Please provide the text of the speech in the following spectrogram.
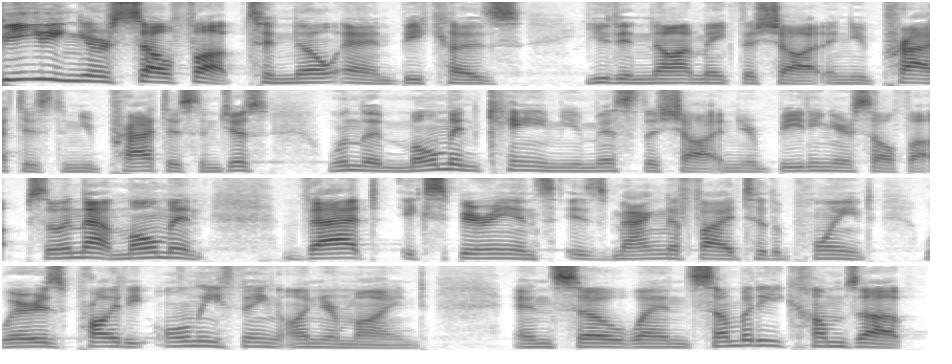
beating yourself up to no end because you did not make the shot and you practiced and you practiced and just when the moment came you missed the shot and you're beating yourself up. So in that moment that experience is magnified to the point where it's probably the only thing on your mind. And so when somebody comes up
